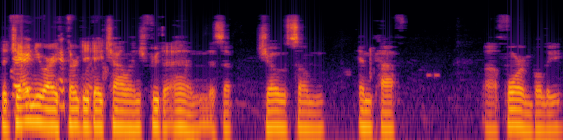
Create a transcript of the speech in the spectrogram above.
the January 30 day challenge through the end, except Joe some empath uh, forum bully.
